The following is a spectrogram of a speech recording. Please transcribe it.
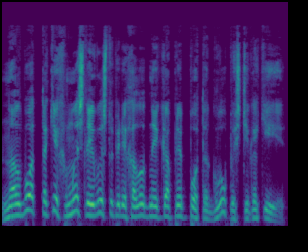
На лбу от таких мыслей выступили холодные капли пота. Глупости какие!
